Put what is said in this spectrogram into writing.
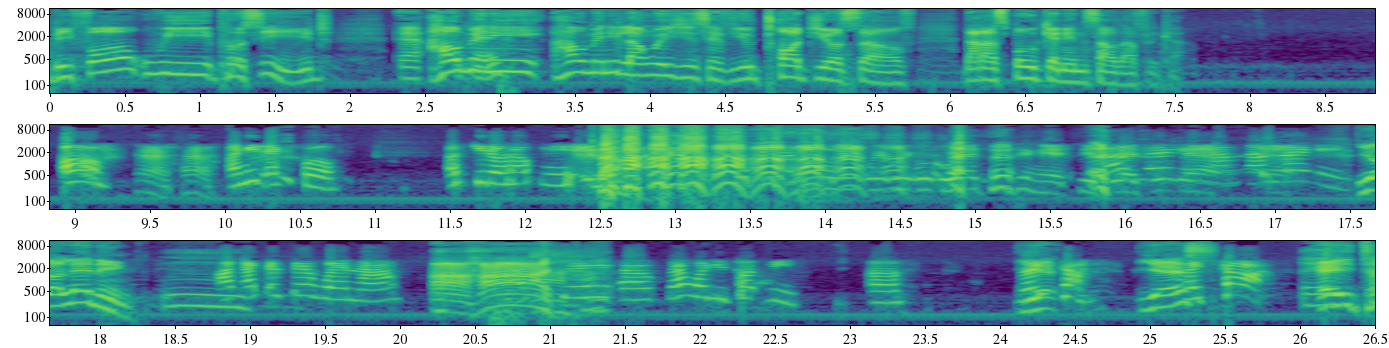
before we proceed, uh, how many how many languages have you taught yourself that are spoken in South Africa? Oh, I need expo. Mosquito, help me. oh, we, we, we, we are teaching it. We I'm are teaching- learning. yeah, I'm, I'm yeah. learning. You are learning. I, I can say when now. Aha. Say, uh, that one you taught me. Uh, Yeah. Rita. Yes. Rita. Eta.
